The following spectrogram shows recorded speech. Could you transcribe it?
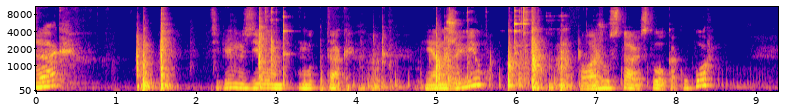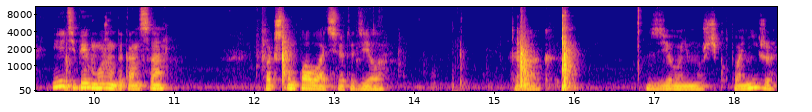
Так. Теперь мы сделаем вот так. Я наживил, положу старый ствол как упор. И теперь можно до конца подштамповать все это дело. Так. Сделаю немножечко пониже.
